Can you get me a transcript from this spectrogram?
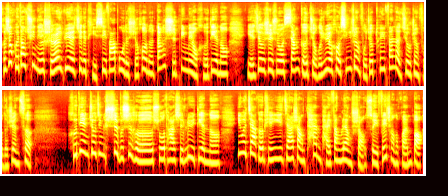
可是回到去年十二月这个体系发布的时候呢，当时并没有核电哦。也就是说，相隔九个月后，新政府就推翻了旧政府的政策。核电究竟适不适合说它是绿电呢？因为价格便宜，加上碳排放量少，所以非常的环保。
